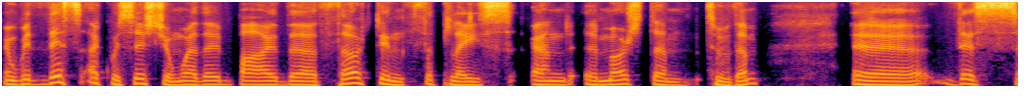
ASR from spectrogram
And with this acquisition, where they buy the 13th place and merge them to them, this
